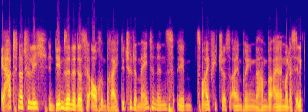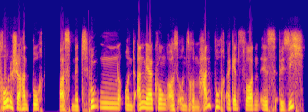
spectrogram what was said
Er hat natürlich in dem Sinne, dass wir auch im Bereich Digital Maintenance eben zwei Features einbringen. Da haben wir einmal das elektronische Handbuch, was mit Punkten und Anmerkungen aus unserem Handbuch ergänzt worden ist. Für sich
